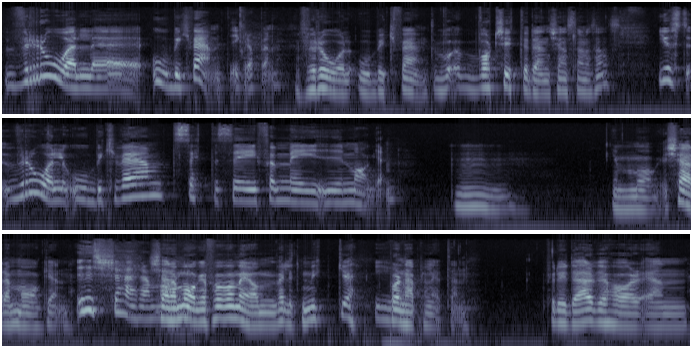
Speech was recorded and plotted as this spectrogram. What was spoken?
vrål eh, obekvämt i kroppen. Vrål obekvämt. Vart sitter den känslan någonstans? Just vrål obekvämt sätter sig för mig i magen. Mm. I mag- Kära magen. I kära magen. Kära magen får vara med om väldigt mycket Ja. på den här planeten. För det är där vi har en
